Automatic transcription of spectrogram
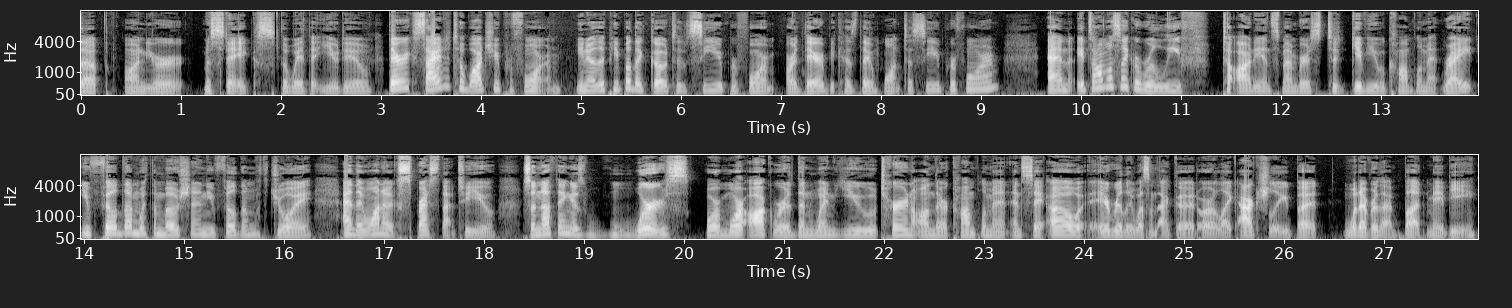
up on your mistakes the way that you do. They're excited to watch you perform. You know, the people that go to see you perform are there because they want to see you perform. And it's almost like a relief to audience members to give you a compliment, right? You filled them with emotion, you filled them with joy, and they want to express that to you. So nothing is worse or more awkward than when you turn on their compliment and say, oh, it really wasn't that good, or like, actually, but whatever that but may be.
